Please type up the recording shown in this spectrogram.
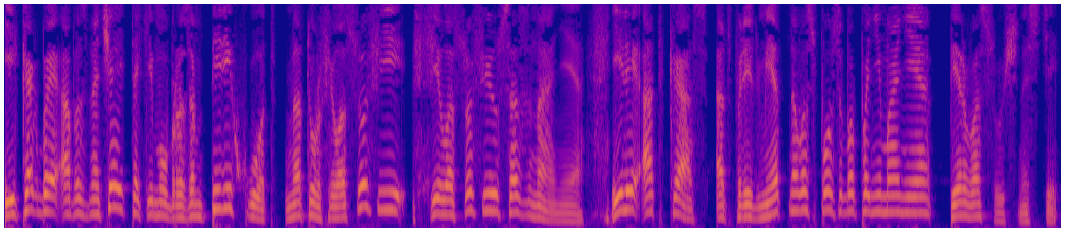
и как бы обозначает таким образом переход натурфилософии в философию сознания или отказ от предметного способа понимания первосущности.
